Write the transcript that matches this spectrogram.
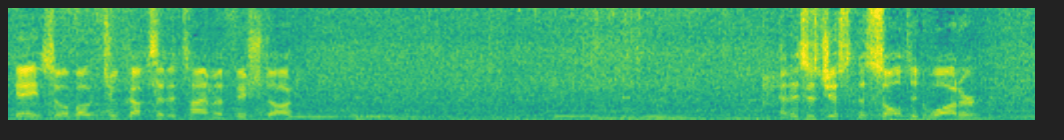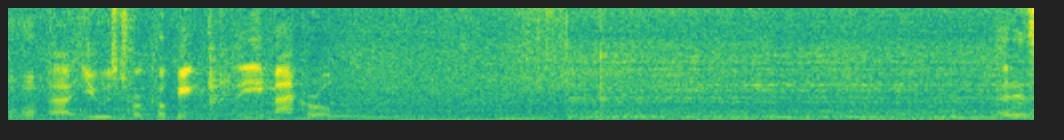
Okay, so about two cups at a time of fish stock. And this is just the salted water uh, used for cooking the mackerel. It is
